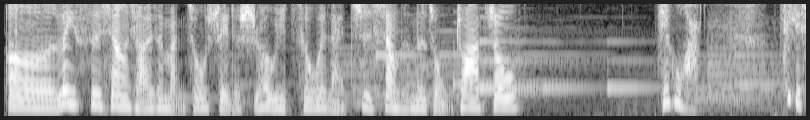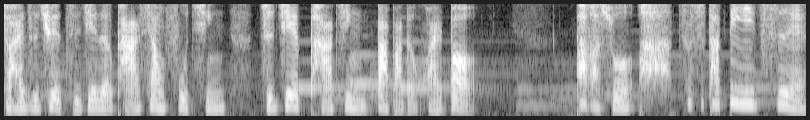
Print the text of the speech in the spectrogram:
呃，类似像小孩子满周岁的时候预测未来志向的那种抓周。结果啊，这个小孩子却直接的爬向父亲，直接爬进爸爸的怀抱。爸爸说：“啊，这是他第一次，诶，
